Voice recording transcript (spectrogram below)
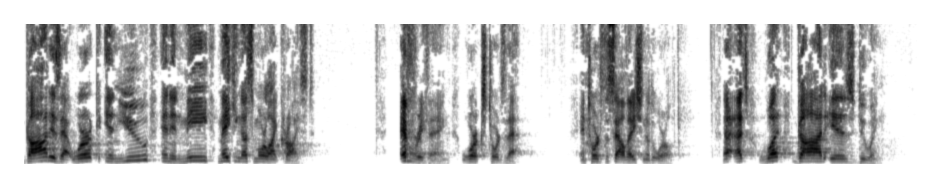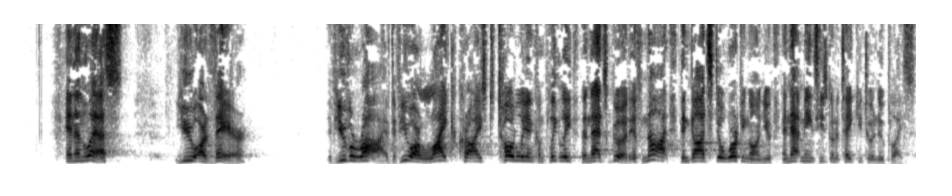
God is at work in you and in me, making us more like Christ. Everything works towards that and towards the salvation of the world. That's what God is doing. And unless you are there, if you've arrived, if you are like Christ totally and completely, then that's good. If not, then God's still working on you, and that means He's going to take you to a new place.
